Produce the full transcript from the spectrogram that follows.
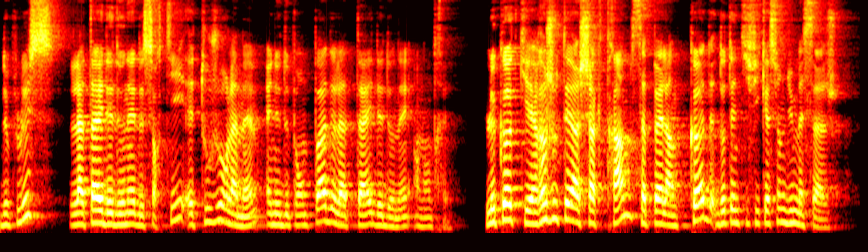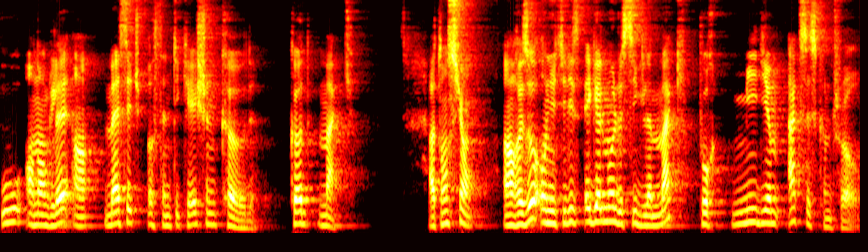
De plus, la taille des données de sortie est toujours la même et ne dépend pas de la taille des données en entrée. Le code qui est rajouté à chaque trame s'appelle un code d'authentification du message, ou en anglais un Message Authentication Code code MAC. Attention, en réseau, on utilise également le sigle MAC pour Medium Access Control.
